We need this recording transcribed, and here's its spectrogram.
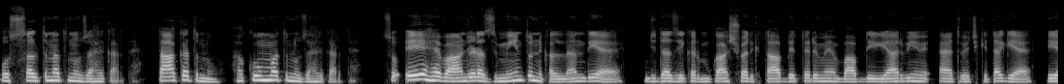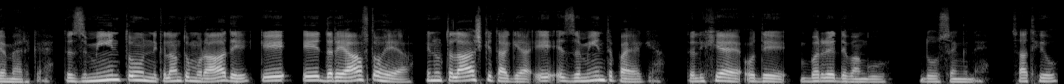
ਉਹ ਸਲਤਨਤ ਨੂੰ ਜ਼ਾਹਿਰ ਕਰਦਾ ਹੈ, ਤਾਕਤ ਨੂੰ, ਹਕੂਮਤ ਨੂੰ ਜ਼ਾਹਿਰ ਕਰਦਾ ਹੈ। ਸੋ ਇਹ ਹੈਵਾਨ ਜਿਹੜਾ ਜ਼ਮੀਨ ਤੋਂ ਨਿਕਲਦਾ ਹੈ ਜਿਹਦਾ ਜ਼ਿਕਰ ਮੁਕਾਸ਼ਵਰ ਕਿਤਾਬ ਦੇ 13ਵੇਂ ਬਾਬ ਦੀ 11ਵੀਂ ਆਇਤ ਵਿੱਚ ਕੀਤਾ ਗਿਆ ਹੈ, ਇਹ ਅਮਰੀਕਾ ਹੈ। ਤੇ ਜ਼ਮੀਨ ਤੋਂ ਨਿਕਲਣ ਤੋਂ ਮੁਰਾਦ ਹੈ ਕਿ ਇਹ ਦਰਿਆਫਤ ਹੋਇਆ, ਇਹਨੂੰ ਤਲਾਸ਼ ਕੀਤਾ ਗਿਆ, ਇਹ ਇਸ ਜ਼ਮੀਨ ਤੇ ਪਾਇਆ ਗਿਆ। ਤੇ ਲਿਖਿਆ ਹੈ, ਉਹਦੇ ਬਰਰੇ ਦੇ ਵਾਂਗੂ ਦੋ ਸਿੰਘ ਨੇ। ਸਾਥੀਓ,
